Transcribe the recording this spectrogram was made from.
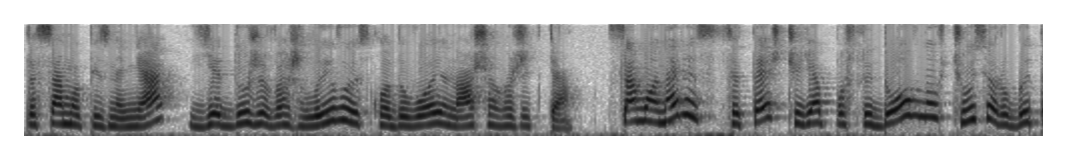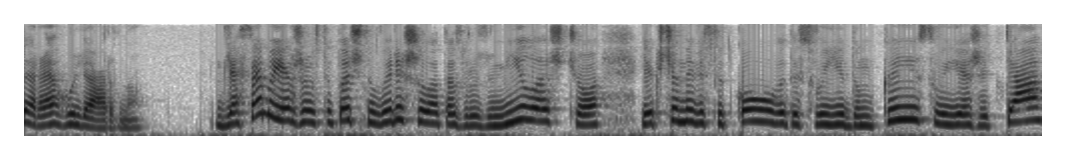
та самопізнання є дуже важливою складовою нашого життя. Самоаналіз це те, що я послідовно вчуся робити регулярно. Для себе я вже остаточно вирішила та зрозуміла, що якщо не відслідковувати свої думки, своє життя,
